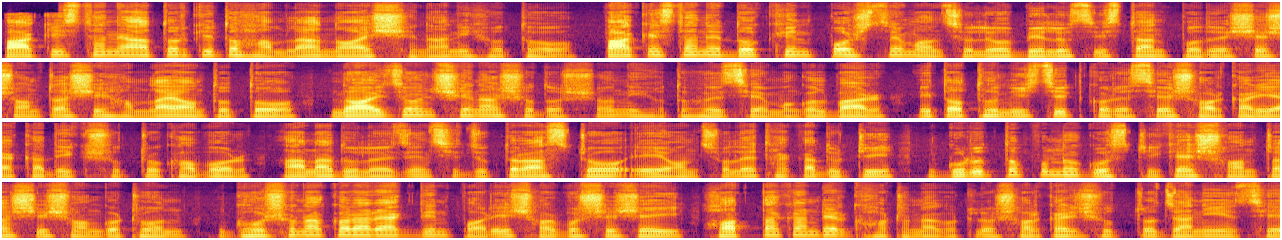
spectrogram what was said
পাকিস্তানে আতর্কিত হামলা, নয় সেনা নিহত। পাকিস্তানের দক্ষিণ পশ্চিম অঞ্চলেও বেলুচিস্তান প্রদেশে সন্ত্রাসী হামলায় অন্তত নয়জন সেনা সদস্য নিহত হয়েছে। মঙ্গলবার এই তথ্য নিশ্চিত করেছে সরকারি একাধিক সূত্র খবর। আনাদুল এজেন্সি যুক্তরাষ্ট্র এই অঞ্চলে থাকা দুটি গুরুত্বপূর্ণ গোষ্ঠীকে সন্ত্রাসী সংগঠন ঘোষণা করার একদিন পরে সর্বশেষ এই হত্যাকাণ্ডের ঘটনা ঘটল। সরকারি সূত্র জানিয়েছে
